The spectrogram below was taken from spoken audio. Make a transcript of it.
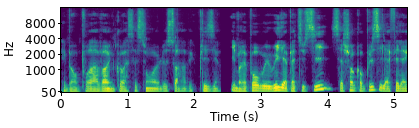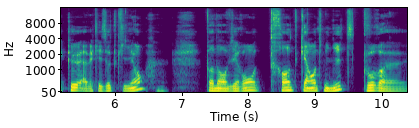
eh ben on pourra avoir une conversation euh, le soir avec plaisir. Il me répond oui oui, y a pas de souci, sachant qu'en plus il a fait la queue avec les autres clients pendant environ 30-40 minutes pour euh,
